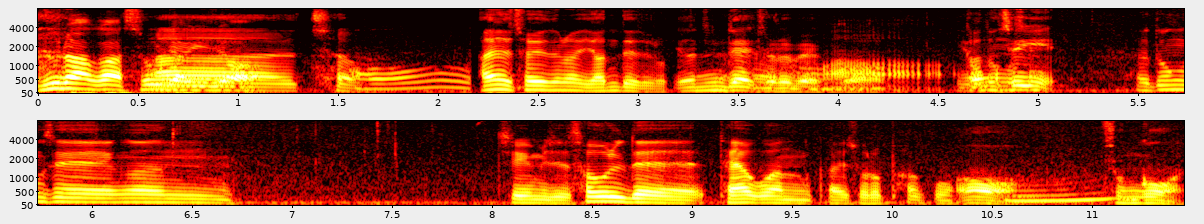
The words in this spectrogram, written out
누나가 서울대학이죠. 아, 참. 오. 아니요 저희 누나 연대 졸업. 연대 졸업했고 여동생. 여동생이 여동생은 지금 이제 서울대 대학원까지 졸업하고 어 전공원.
